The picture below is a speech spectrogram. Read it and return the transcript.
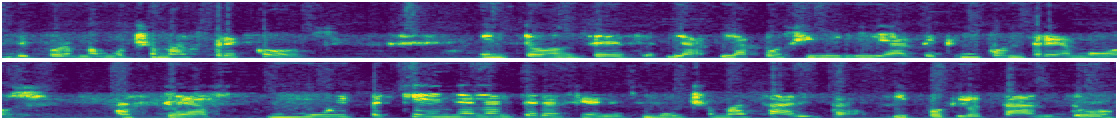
de forma mucho más precoz. Entonces, la, posibilidad de que encontremos, sea muy pequeña la alteración, es mucho más alta y por lo tanto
